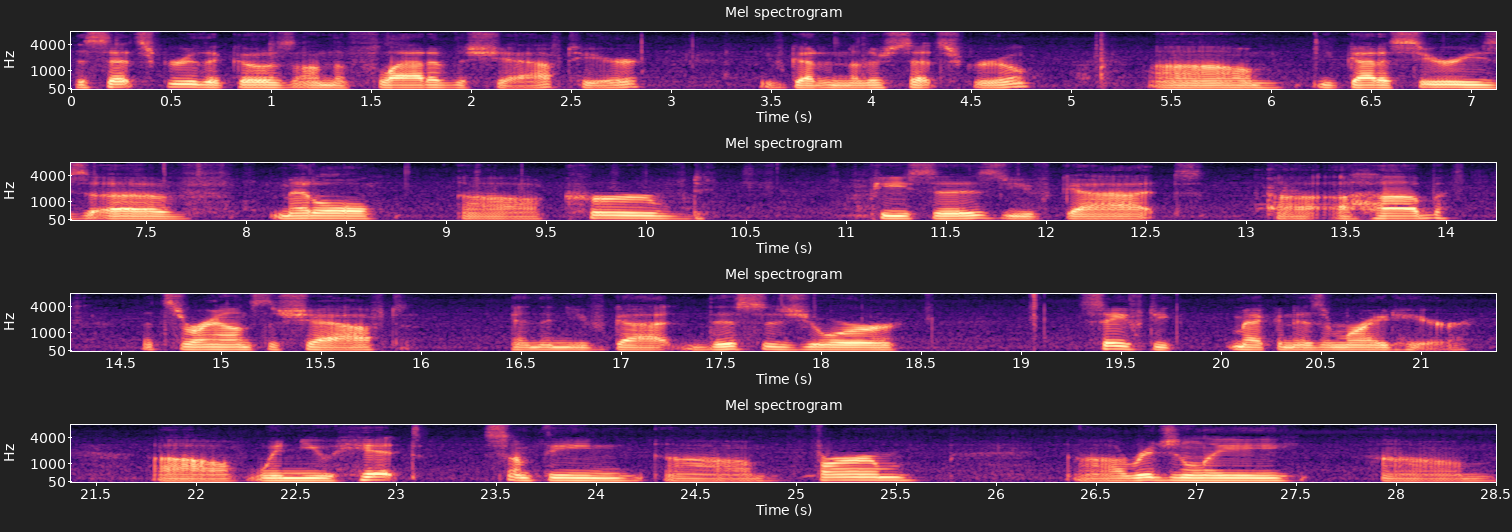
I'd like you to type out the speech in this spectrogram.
the set screw that goes on the flat of the shaft here. You've got another set screw. Um, you've got a series of metal uh, curved pieces. You've got uh, a hub that surrounds the shaft and then you've got this is your safety mechanism right here. Uh, when you hit something um, firm, uh, originally um,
